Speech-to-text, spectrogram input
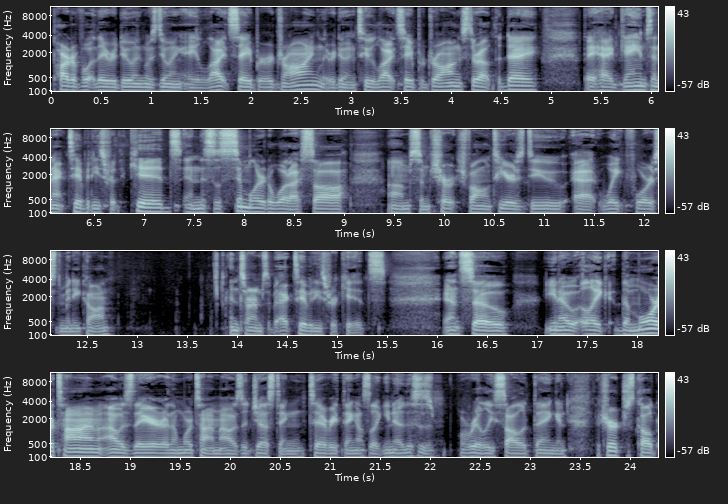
part of what they were doing was doing a lightsaber drawing. They were doing two lightsaber drawings throughout the day. They had games and activities for the kids, and this is similar to what I saw um, some church volunteers do at Wake Forest MiniCon in terms of activities for kids. And so you know, like the more time I was there and the more time I was adjusting to everything, I was like, you know, this is a really solid thing. And the church is called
